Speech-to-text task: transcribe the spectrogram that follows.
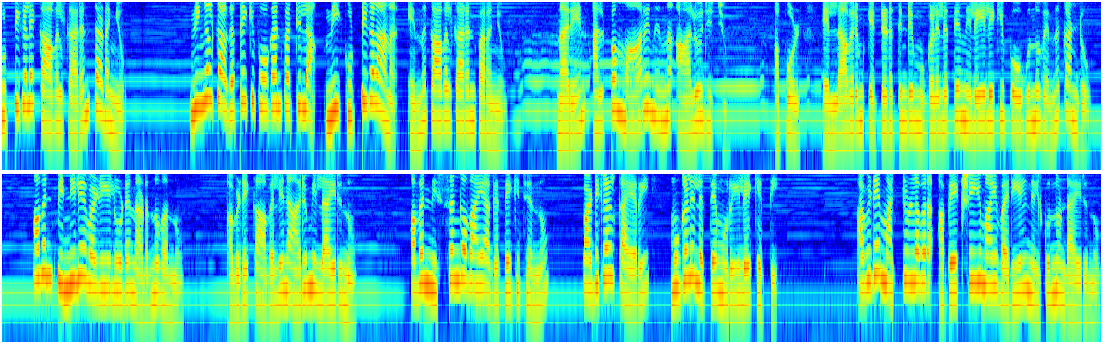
കുട്ടികളെ കാവൽക്കാരൻ തടഞ്ഞു. നിങ്ങൾക്ക് അകത്തേക്ക് പോകാൻ പറ്റില്ല നീ കുട്ടികളാണ് എന്ന് കാവൽക്കാരൻ പറഞ്ഞു. നരേൻ അല്പം മാറി നിന്ന് ആലോചിച്ചു. അപ്പോൾ എല്ലാവരും കെട്ടിടത്തിന്റെ മുകളിലത്തെ നിലയിലേക്ക് പോകുന്നുവെന്ന് കണ്ടു. അവൻ പിന്നിലെ വഴിയിലൂടെ നടന്നു വന്നു അവിടെ കാവലിനാരുമില്ലായിരുന്നു അവൻ നിസ്സംഗമായി അകത്തേക്ക് ചെന്നു പടികൾ കയറി മുകളിലത്തെ മുറിയിലേക്കെത്തി. അവിടെ മറ്റുള്ളവർ അപേക്ഷയുമായി വരിയിൽ നിൽക്കുന്നുണ്ടായിരുന്നു.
